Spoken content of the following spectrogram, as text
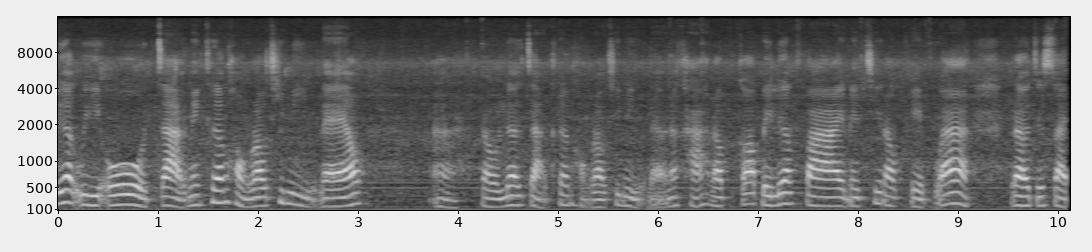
เลือกวิดีโอจากในเครื่องของเราที่มีอยู่แล้ว อ่า เราเลือกจากเครื่องของเราที่มีอยู่แล้วนะคะ เราก็ไปเลือกไฟล์ในที่เราเก็บว่าเราจะใส่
